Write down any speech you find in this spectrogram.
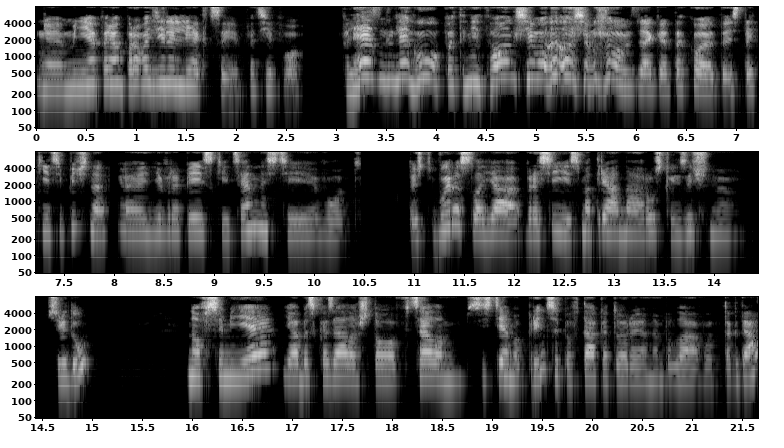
Э, мне прям проводили лекции по типу блеск для губ, это не то, к чему, в общем, ну, всякое такое. То есть такие типично э, европейские ценности, вот. То есть выросла я в России, смотря на русскоязычную среду, но в семье я бы сказала, что в целом система принципов, та, которая она была вот тогда,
